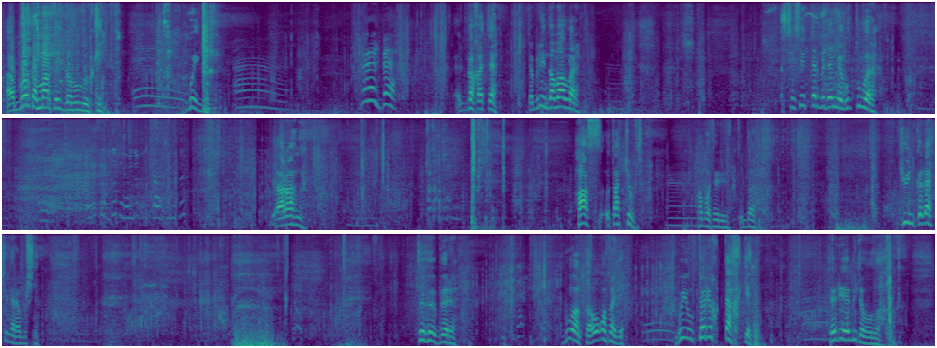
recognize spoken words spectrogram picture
А борка марта и. Bu igi. Görül be. البغتة تبلين دبالر Sesetler bedenine buldular. Yarağını. Has ıtatçı bu. Tabat eriyor. Tün kalahçılar abışına. Tıhı biri.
